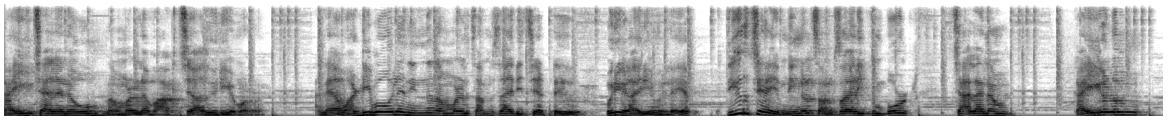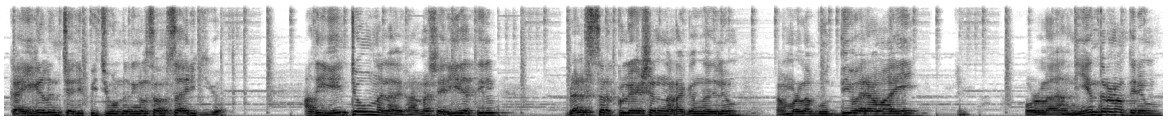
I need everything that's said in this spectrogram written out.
കൈ ചലനവും നമ്മളുടെ വാക്ചാതുര്യമാണ് അല്ല വടി പോലെ നിന്ന് നമ്മൾ സംസാരിച്ചിട്ട് ഒരു കാര്യമില്ല തീർച്ചയായും നിങ്ങൾ സംസാരിക്കുമ്പോൾ ചലനം കൈകളും കൈകളും ചലിപ്പിച്ചുകൊണ്ട് നിങ്ങൾ സംസാരിക്കുക. അത് ഏറ്റവും നല്ലത്. കാരണം ശരീരത്തിൽ ബ്ലഡ് സർക്കുലേഷൻ നടക്കുന്നതിലും നമ്മളുടെ ബുദ്ധിപരമായി ഉള്ള നിയന്ത്രണത്തിനും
